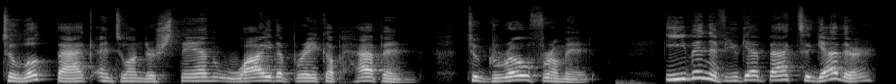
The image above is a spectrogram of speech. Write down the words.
to look back and to understand why the breakup happened, to grow from it, even if you get back together,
